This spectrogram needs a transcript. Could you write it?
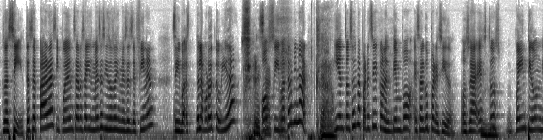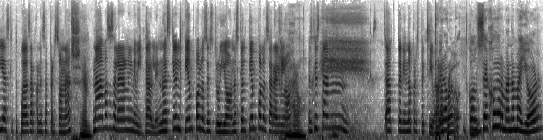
O sea, sí, te separas y pueden ser seis meses y esos seis meses definen si va, del amor de tu vida Sí. o Exacto. si va a terminar. Claro. Y entonces me parece que con el tiempo es algo parecido. O sea, estos 21 días que te puedas dar con esa persona, Sí. nada más acelera lo inevitable. No es que el tiempo los destruyó, no es que el tiempo los arregló. Claro. Es que están teniendo perspectiva. Pero consejo de hermana mayor.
